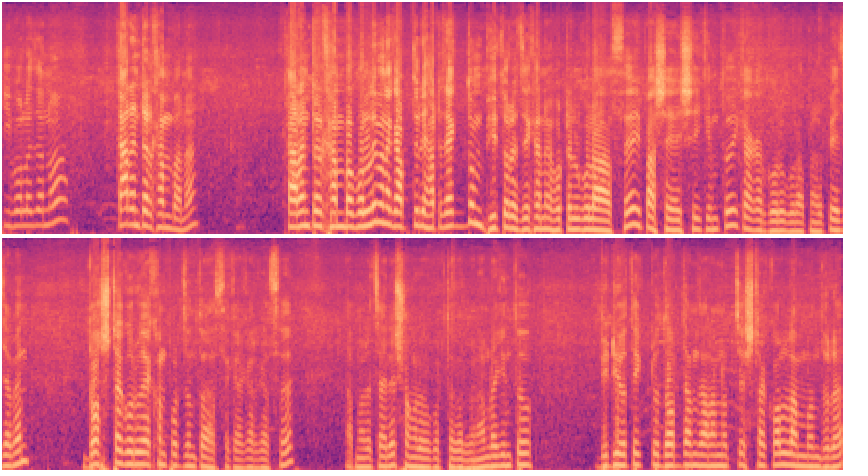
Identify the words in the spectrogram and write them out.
কি বলে যেন? কারেন্টের খাম্বা না? কারেন্টের খাম্বা বললে মানে গাবতলি হাটের একদম ভিতরে যেখানে হোটেলগুলো আছে, এই পাশে এসেই কিন্তু এই কাকার গরুগুলো আপনারা পেয়ে যাবেন। দশটা গরু এখন পর্যন্ত আছে কাকার কাছে। আপনারা চাইলে সংগ্রহ করতে পারবেন। আমরা কিন্তু ভিডিওতে একটু দরদাম জানানোর চেষ্টা করলাম বন্ধুরা।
